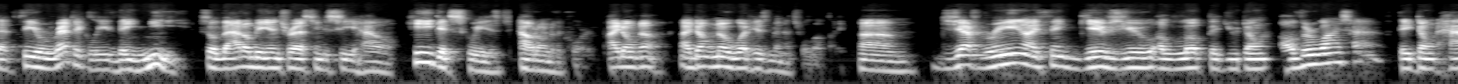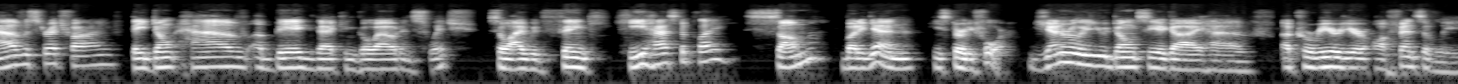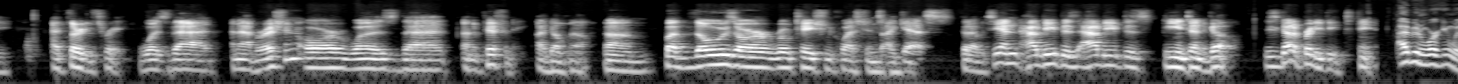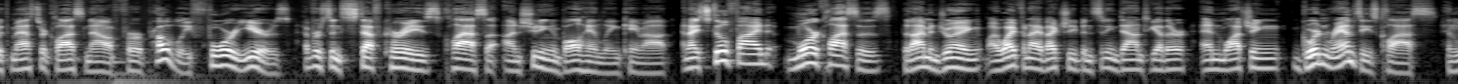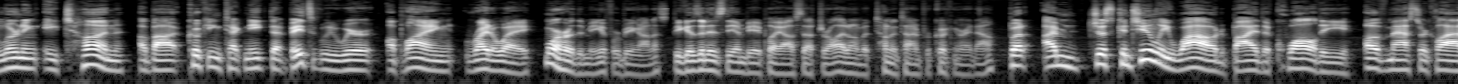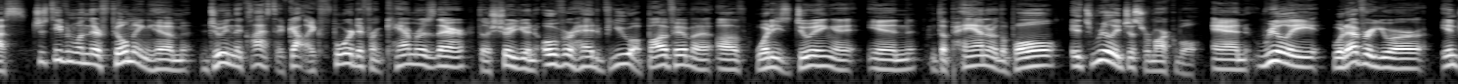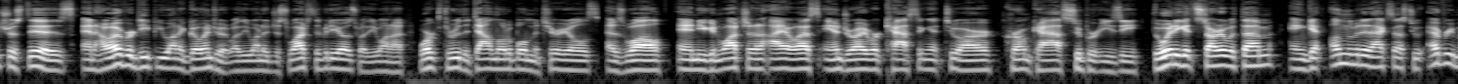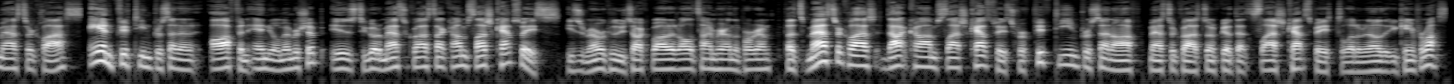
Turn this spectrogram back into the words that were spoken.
that theoretically they need. So that'll be interesting to see how he gets squeezed out onto the court. I don't know. I don't know what his minutes will look like. Um, Jeff Green, I think, gives you a look that you don't otherwise have. They don't have a stretch five. They don't have a big that can go out and switch. So I would think he has to play some, but again, he's 34 generally you don't see a guy have a career year offensively at 33. Was that an aberration or was that an epiphany? I don't know. Um, but those are rotation questions, I guess, that I would see. And how deep does how deep does he intend to go? He's got a pretty deep team. I've been working with Masterclass now for probably four years, ever since Steph Curry's class on shooting and ball handling came out. And I still find more classes that I'm enjoying. My wife and I have actually been sitting down together and watching Gordon Ramsay's class and learning a ton about cooking technique that basically we're applying right away. More her than me, if we're being honest, because it is the NBA playoffs after all. I don't have a ton of time for cooking right now. But I'm just continually wowed by the quality of Masterclass just even when they're filming him doing the class, they've got like four different cameras there. They'll show you an overhead view above him uh, of what he's doing in the pan or the bowl. It's really just remarkable. And really, whatever your interest is and however deep you want to go into it, whether you want to just watch the videos, whether you want to work through the downloadable materials as well. And you can watch it on iOS, Android. We're casting it to our Chromecast, super easy. The way to get started with them and get unlimited access to every masterclass and 15% off an annual membership is to go to masterclass.com slash capspace. Easy to remember because we talk about it all the time here on the program. That's masterclass.com slash capspace for 15% off masterclass. Don't forget that slash capspace to let them know that you came from us.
